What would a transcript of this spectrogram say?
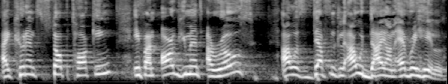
I couldn't stop talking. If an argument arose, I was definitely, I would die on every hill.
